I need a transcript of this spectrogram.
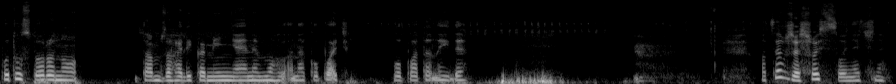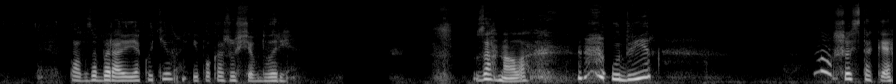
По ту сторону там взагалі каміння я не могла накопати, лопата не йде. Оце вже щось сонячне. Так, забираю я котів і покажу ще в дворі. Загнала у двір. Ну, щось таке.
